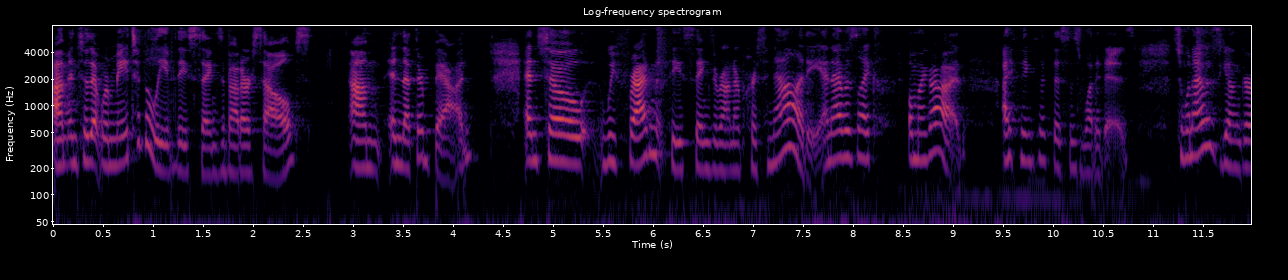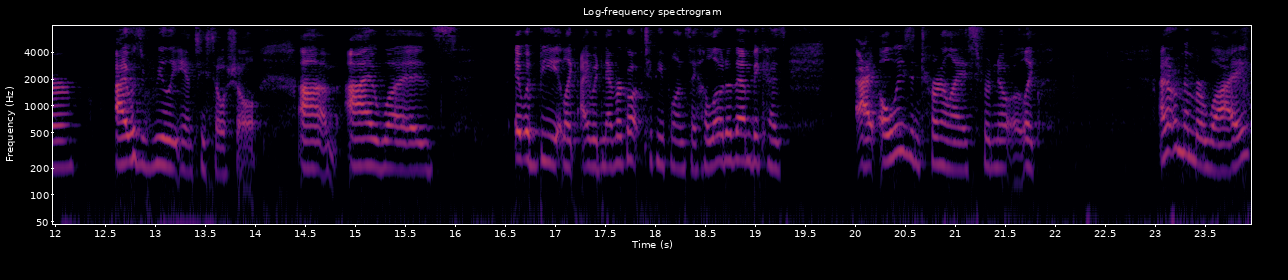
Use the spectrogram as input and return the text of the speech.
Um, and so that we're made to believe these things about ourselves um, and that they're bad. And so we fragment these things around our personality. And I was like, oh my God, I think that this is what it is. So when I was younger, I was really antisocial. Um, I was, it would be like, I would never go up to people and say hello to them because I always internalized for no like I don't remember why,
